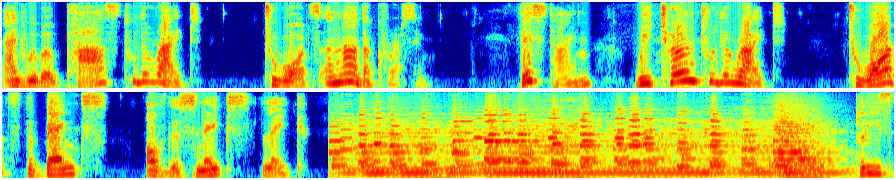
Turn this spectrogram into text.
and we will pass to the right towards another crossing. This time we turn to the right towards the banks of the Snake's Lake. Please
